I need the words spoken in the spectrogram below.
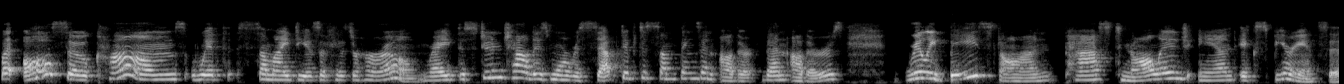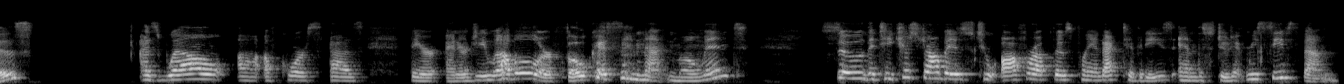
but also comes with some ideas of his or her own right the student child is more receptive to some things than other than others really based on past knowledge and experiences as well, uh, of course, as their energy level or focus in that moment. So the teacher's job is to offer up those planned activities and the student receives them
